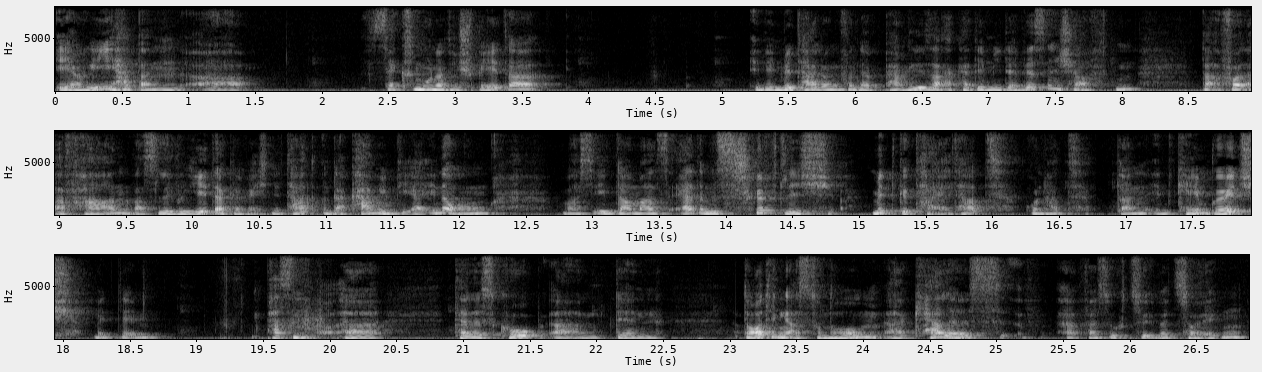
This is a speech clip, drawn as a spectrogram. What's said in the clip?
Eri hat dann äh, sechs Monate später in den Mitteilungen von der Pariser Akademie der Wissenschaften davon erfahren, was Leverrier da gerechnet hat. Und da kam ihm die Erinnerung, was ihm damals Adams schriftlich mitgeteilt hat und hat dann in Cambridge mit dem passenden äh, Teleskop äh, den dortigen Astronomen äh, Callis äh, versucht zu überzeugen,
